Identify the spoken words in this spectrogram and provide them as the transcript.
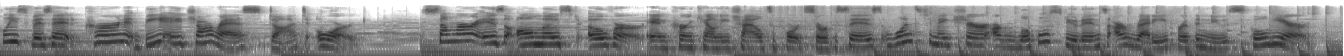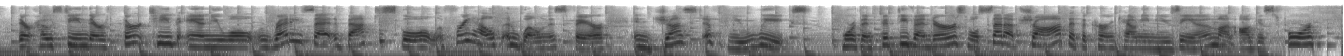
please visit kernbhrs.org. Summer is almost over and Kern County Child Support Services wants to make sure our local students are ready for the new school year. They're hosting their 13th annual Ready Set Back to School Free Health and Wellness Fair in just a few weeks. More than 50 vendors will set up shop at the Kern County Museum on August 4th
